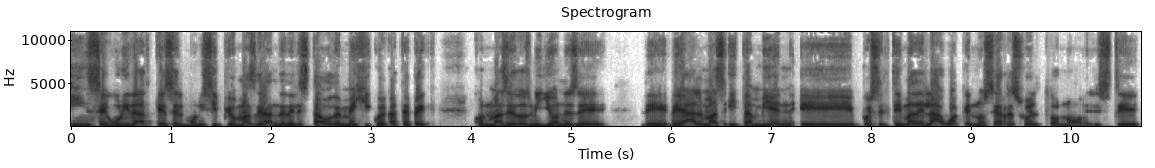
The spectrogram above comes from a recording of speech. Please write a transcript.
inseguridad, que es el municipio más grande del Estado de México, Ecatepec, con más de dos millones de, de, almas y también eh, pues el tema del agua que no se ha resuelto, ¿no? Este,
